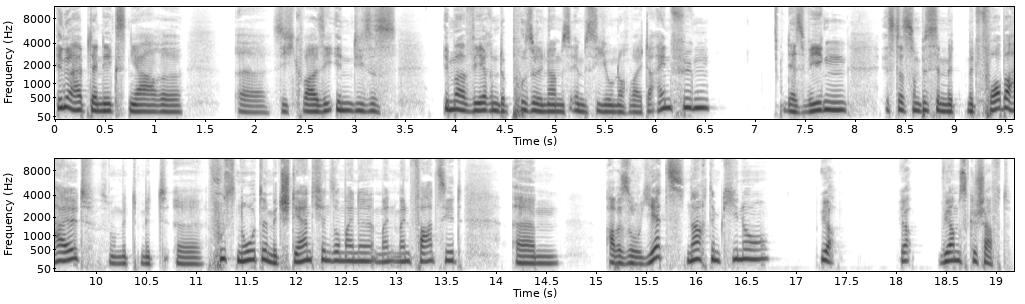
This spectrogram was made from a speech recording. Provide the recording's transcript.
innerhalb der nächsten Jahre äh, sich quasi in dieses immerwährende Puzzle namens MCU noch weiter einfügen? Deswegen ist das so ein bisschen mit, mit Vorbehalt, so mit, mit äh, Fußnote, mit Sternchen, so meine, mein, mein Fazit. Ähm, aber so jetzt nach dem Kino, ja, ja, wir haben es geschafft.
